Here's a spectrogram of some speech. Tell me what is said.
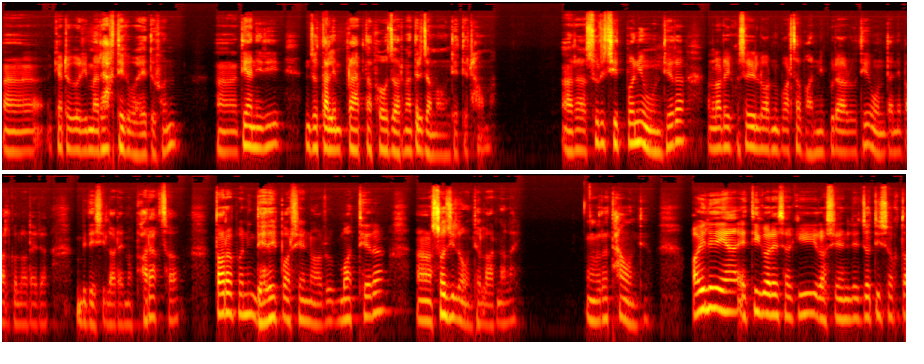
क्याटेगोरीमा राखिदिएको भएदेखि अ, त्यहाँनिर जो तालिम प्राप्त फौजहरू मात्रै जम्मा हुन्थ्यो त्यो ठाउँमा। र सुरक्षित पनि हुन्थ्यो र लडाइँ कसरी लड्नुपर्छ भन्ने कुराहरू थियो। हुन त नेपालको लडाइँ र विदेशी लडाइँमा फरक छ। तर पनि धेरै पर्सेन्टहरू मथ्यो र सजिलो हुन्थ्यो लड्नलाई। र थाहा हुन्थ्यो। अहिले यहाँ यति गरेछ कि रसियनले जति सक्दो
